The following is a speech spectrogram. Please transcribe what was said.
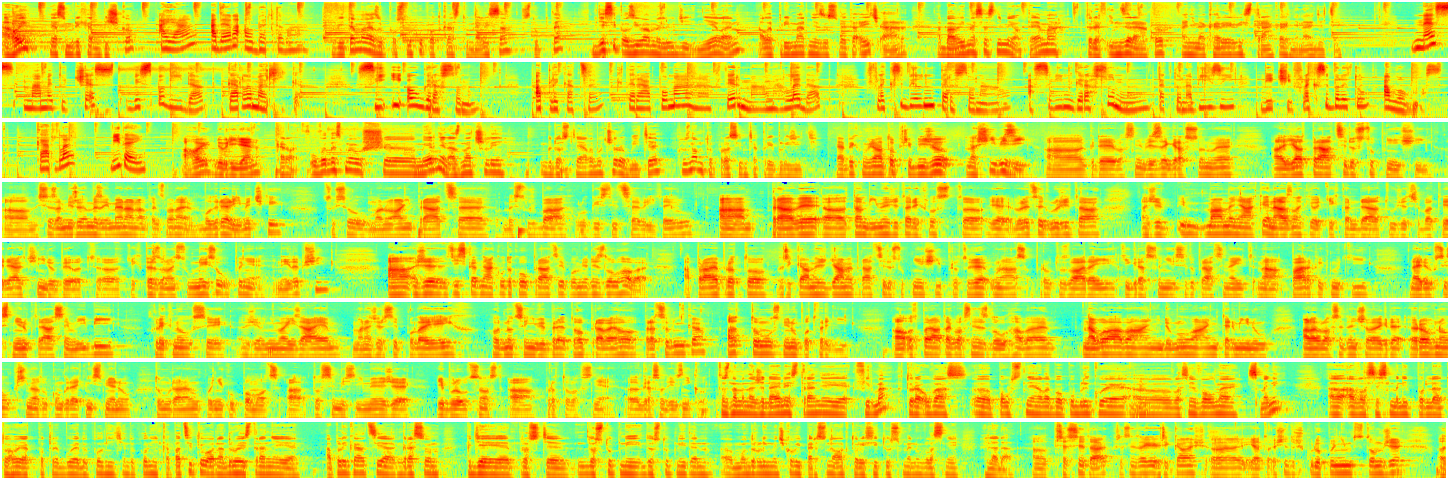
Ahoj, já jsem Richard Biško. A já, Adela Albertová. Vítáme vás u posluchu podcastu Nelisa Vstupte, kde si pozýváme ľudí nielen, ale primárně zo sveta HR a bavíme se s nimi o témach, které v inzerátoch ani na kariérních stránkách nenajdete. Dnes máme tu čest vyspovídat Karla Maříka, CEO Grasonu, aplikace, která pomáhá firmám hledat flexibilní personál a svým Grasonům takto nabízí větší flexibilitu a volnost. Karle, vítej. Ahoj, dobrý den. Karle, v úvode jsme už eh, mírně naznačili, kdo jste alebo čo robíte. Zkus nám to prosím tě přiblížit. Já bych možná to přiblížil naší vizí, kde vlastně vize Grasonu je dělat práci dostupnější. My se zaměřujeme zejména na takzvané modré límečky, což jsou manuální práce ve službách, v logistice, v retailu. A právě tam víme, že ta rychlost je velice důležitá a že máme nějaké náznaky od těch kandidátů, že třeba ty reakční doby od těch personalistů nejsou úplně nejlepší a že získat nějakou takovou práci je poměrně zlouhavé. A právě proto říkáme, že děláme práci dostupnější, protože u nás opravdu to zvládají ti grasoni si tu práci najít na pár kliknutí, najdou si směnu, která se jim líbí, kliknou si, že oni mají zájem, manažer si podle jejich hodnocení vybere toho pravého pracovníka a tomu směnu potvrdí. A odpadá tak vlastně zdlouhavé navolávání, domluvání termínu, ale vlastně ten člověk jde rovnou přijímat tu konkrétní směnu tomu danému podniku pomoc a to si myslíme, že je budoucnost a proto vlastně eh, Grasody vznikl. To znamená, že na jedné straně je firma, která u vás eh, postně alebo publikuje hmm. vlastně volné smeny a vlastně smeny podle toho, jak potřebuje doplnit, doplnit kapacitu a na druhé straně je aplikácia Grason, kde je prostě dostupný, dostupný ten modrolímečkový personál, který si tu smenu vlastně hledá. Přesně tak, přesně tak, jak říkáš. Já to ještě trošku doplním s tom, že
